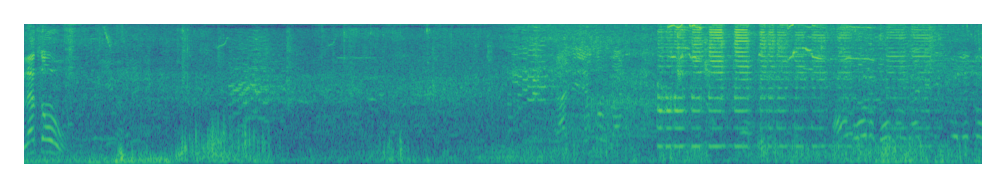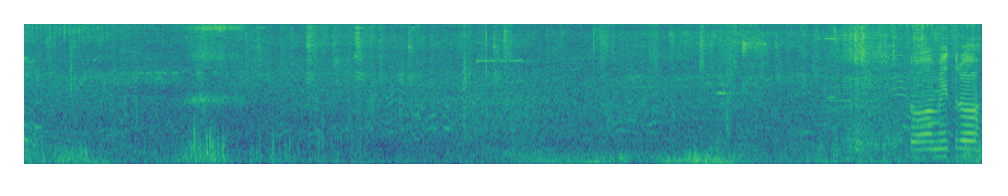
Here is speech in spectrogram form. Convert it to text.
બોલે તો. તો મિત્રો,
